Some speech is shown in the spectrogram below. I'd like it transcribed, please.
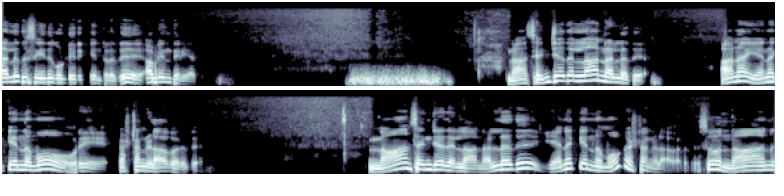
நல்லது செய்து கொண்டிருக்கின்றது அப்படின்னு தெரியாது. நான் செஞ்சதெல்லாம் நல்லது. ஆனா எனக்கு என்னமோ ஒரே கஷ்டங்களா வருது. நான் செஞ்சதெல்லாம் நல்லது எனக்கு என்னமோ கஷ்டங்களா வருது. ஸோ நான்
